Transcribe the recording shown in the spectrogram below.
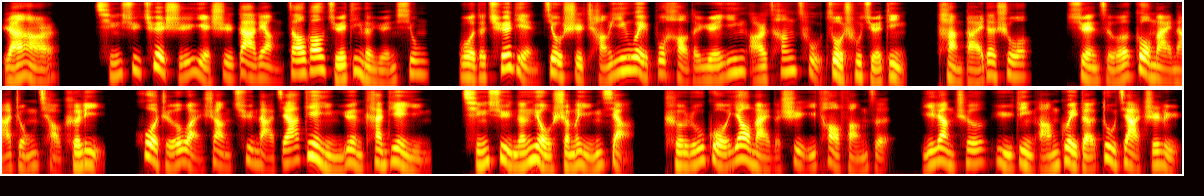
然而，情绪确实也是大量糟糕决定的元凶。我的缺点就是常因为不好的原因而仓促做出决定。坦白的说，选择购买哪种巧克力，或者晚上去哪家电影院看电影，情绪能有什么影响？可如果要买的是一套房子，一辆车，预定昂贵的度假之旅，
